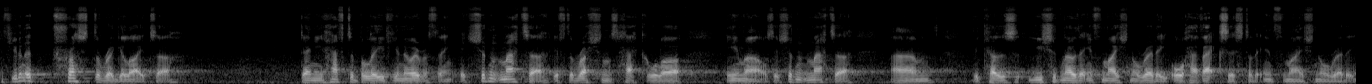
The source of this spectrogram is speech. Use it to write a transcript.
if you're going to trust the regulator, then you have to believe you know everything. It shouldn't matter if the Russians hack all our emails. It shouldn't matter um, because you should know that information already or have access to the information already.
